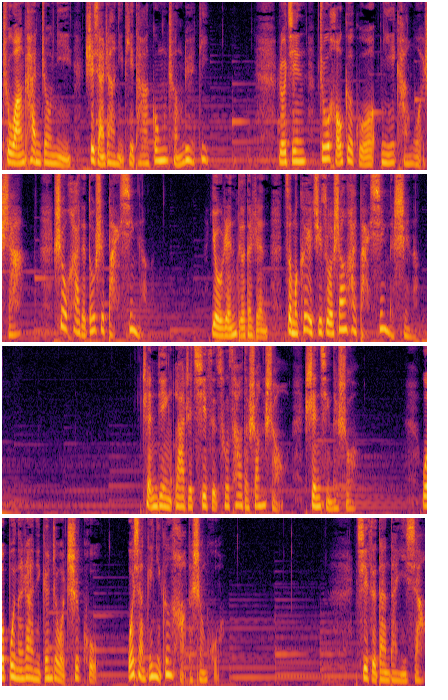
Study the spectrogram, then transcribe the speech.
楚王看中你是想让你替他攻城略地，如今诸侯各国你砍我杀，受害的都是百姓啊！有仁德的人怎么可以去做伤害百姓的事呢？陈定拉着妻子粗糙的双手，深情地说：“我不能让你跟着我吃苦，我想给你更好的生活。”妻子淡淡一笑：“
